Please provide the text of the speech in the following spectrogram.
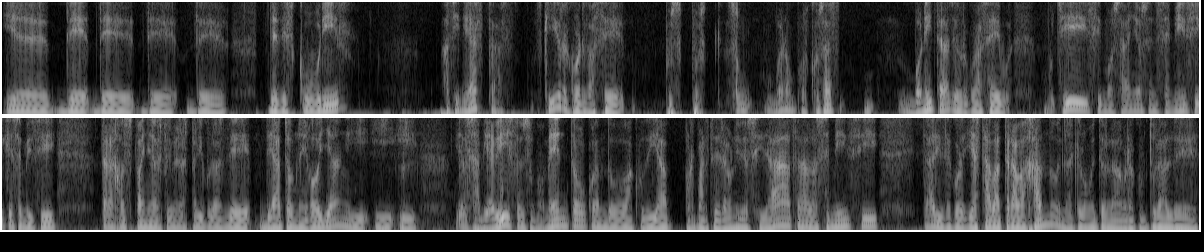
eh, de, de, descubrir a cineastas. Es que yo recuerdo hace, pues, pues son, bueno, pues cosas bonitas. Yo recuerdo hace muchísimos años en Semisi, que Semisi trajo a España las primeras películas de, de Atom Negoyan y, y, yo las había visto en su momento cuando acudía por parte de la universidad a la Semisi y tal. Y recuerdo, ya estaba trabajando en aquel momento en la obra cultural de,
